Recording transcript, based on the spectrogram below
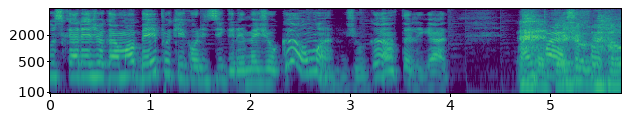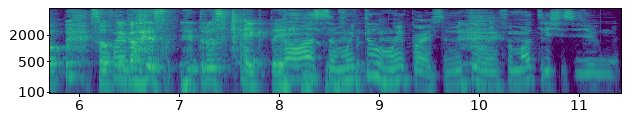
os caras iam jogar mal bem, porque Corinthians e Grêmio é jogão, mano. Jogão, tá ligado? Mas, É, parça, foi... jogão. Só foi- pegar o res- retrospecto aí. Nossa, muito ruim, parça. Muito ruim. Foi mó triste esse jogo, mano.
